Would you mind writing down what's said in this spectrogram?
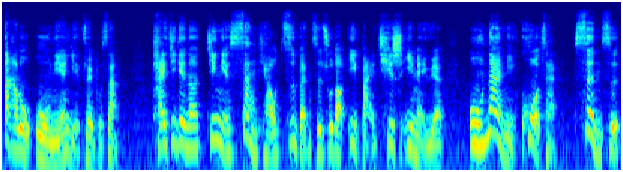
大陆五年也追不上。台积电呢，今年上调资本支出到一百七十亿美元，五纳米扩产，甚至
